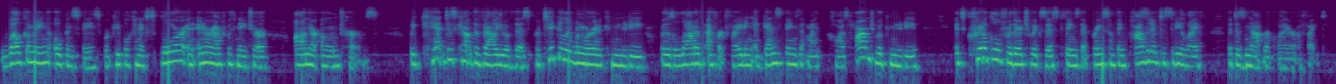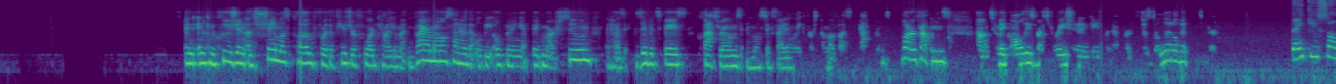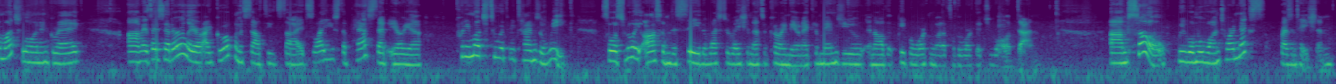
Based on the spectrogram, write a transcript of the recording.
welcoming open space where people can explore and interact with nature on their own terms. We can't discount the value of this, particularly when we're in a community where there's a lot of effort fighting against things that might cause harm to a community. It's critical for there to exist things that bring something positive to city life that does not require a fight. And in conclusion, a shameless plug for the future Ford Calumet Environmental Center that will be opening at Big Marsh soon. It has exhibit space, classrooms, and most excitingly for some of us, bathrooms, water fountains um, to make all these restoration and engagement efforts just a little bit easier. Thank you so much, Lauren and Greg. Um, as I said earlier, I grew up on the southeast side, so I used to pass that area pretty much two or three times a week. So it's really awesome to see the restoration that's occurring there. And I commend you and all the people working on it for the work that you all have done. Um, so we will move on to our next presentation.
